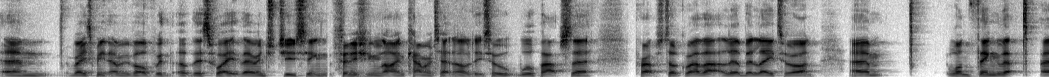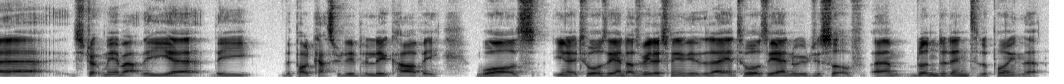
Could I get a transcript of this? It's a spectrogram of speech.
um, Race Meet that I'm involved with up this way. They're introducing finishing line camera technology, so we'll perhaps uh, perhaps talk about that a little bit later on. Um, one thing that uh, struck me about the uh, the the podcast we did with Luke Harvey was, you know, towards the end, I was re listening the other day, and towards the end, we were just sort of um, blundered into the point that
